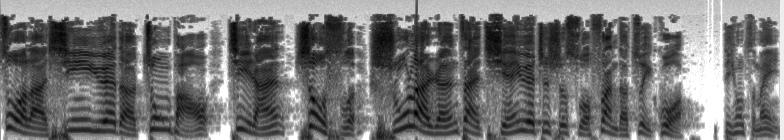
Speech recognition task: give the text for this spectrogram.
做了新约的中保，既然受死赎了人在前约之时所犯的罪过。弟兄姊妹，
